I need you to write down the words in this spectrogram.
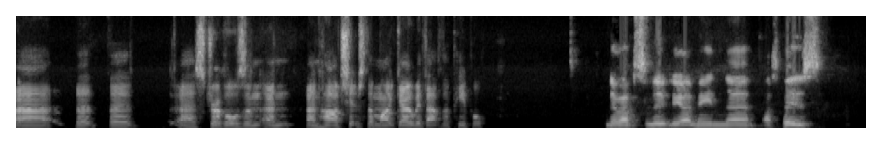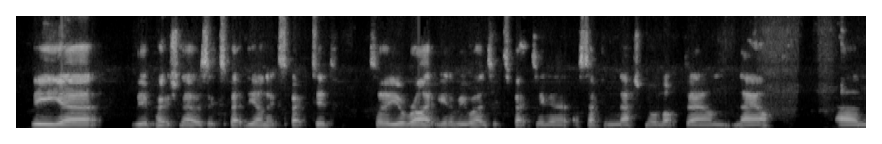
uh, the, the uh, struggles and, and, and hardships that might go with that for people. No, absolutely. I mean, uh, I suppose the uh, the approach now is expect the unexpected. So you're right. You know, we weren't expecting a, a second national lockdown now, um,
